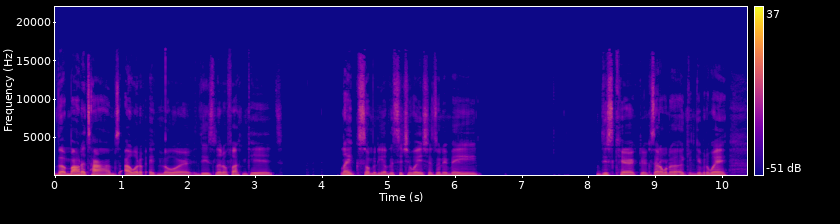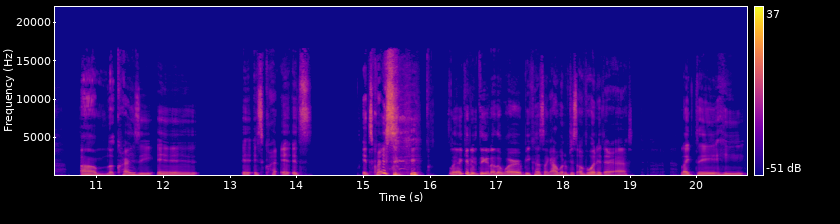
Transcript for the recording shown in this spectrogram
the amount of times I would have ignored these little fucking kids, like so many of the situations when they made this character, because I don't want to again give it away, um, look crazy. It, it it's cra- it, it's it's crazy. like I can't even think of another word because like I would have just avoided their ass. Like they he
